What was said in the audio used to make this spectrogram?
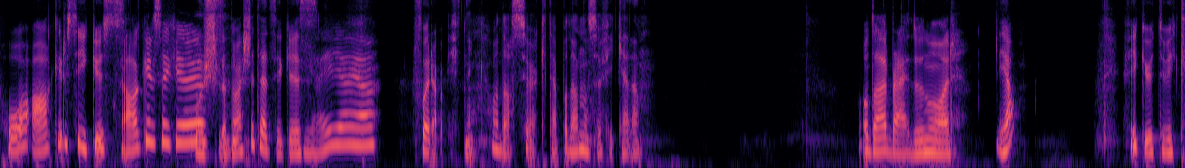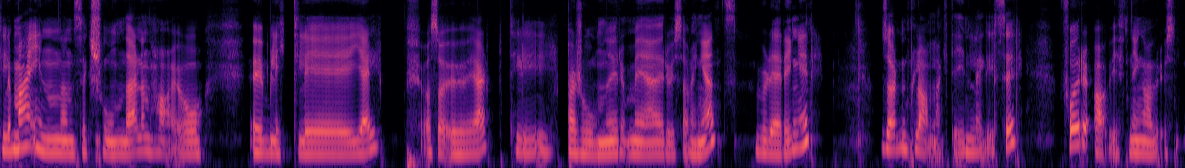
på Aker sykehus. Aker sykehus. Oslo universitetssykehus. Ja, ja, ja. For avgiftning. Og da søkte jeg på den, og så fikk jeg den. Og der blei du noen år? Ja. Fikk utvikle meg innen den seksjonen der. Den har jo øyeblikkelig hjelp altså ø-hjelp, til personer med rusavhengighet, vurderinger. Og så har den planlagte innleggelser for avgiftning av rusning.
